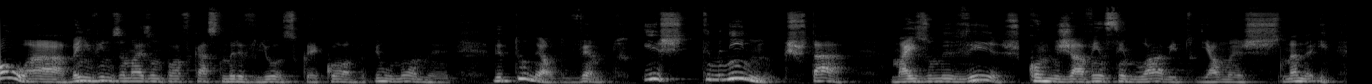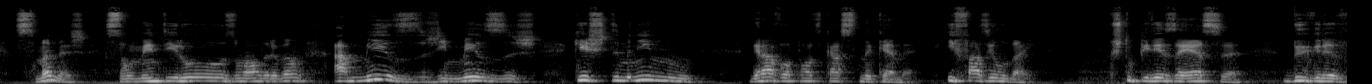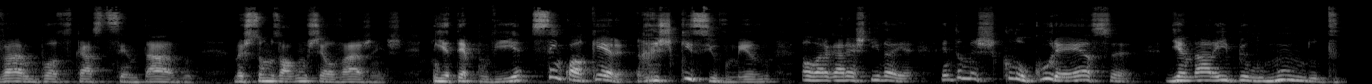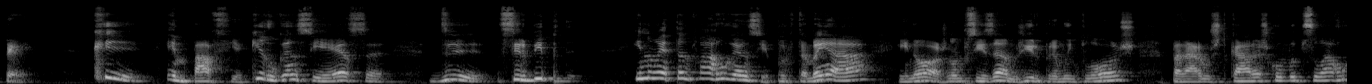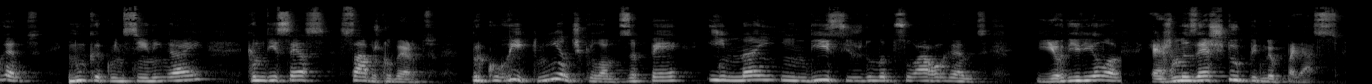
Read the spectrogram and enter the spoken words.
Olá, bem-vindos a mais um podcast maravilhoso que ecode pelo nome de Túnel de Vento. Este menino que está, mais uma vez, como já vem sendo o hábito de há umas semana, semanas, são mentiroso, um aldrabão. Há meses e meses que este menino grava o podcast na cama e faz ele bem. Que estupidez é essa de gravar um podcast sentado? Mas somos alguns selvagens. E até podia, sem qualquer resquício de medo, alargar esta ideia. Então, mas que loucura é essa de andar aí pelo mundo de pé? Que empáfia, que arrogância é essa de ser bípede? E não é tanto a arrogância, porque também há, e nós não precisamos ir para muito longe para darmos de caras com uma pessoa arrogante. Nunca conheci ninguém que me dissesse: Sabes, Roberto, Percorri 500 km a pé e nem indícios de uma pessoa arrogante. E eu diria logo: És, mas és estúpido, meu palhaço.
